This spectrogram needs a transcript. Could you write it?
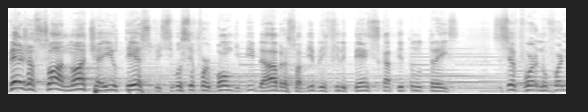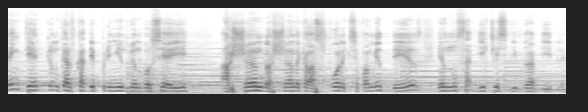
Veja só, anote aí o texto, e se você for bom de Bíblia, abra sua Bíblia em Filipenses capítulo 3. Se você for, não for, nem tente, porque eu não quero ficar deprimido vendo você aí, achando, achando aquelas folhas que você fala, meu Deus, eu não sabia que tinha esse livro da Bíblia.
